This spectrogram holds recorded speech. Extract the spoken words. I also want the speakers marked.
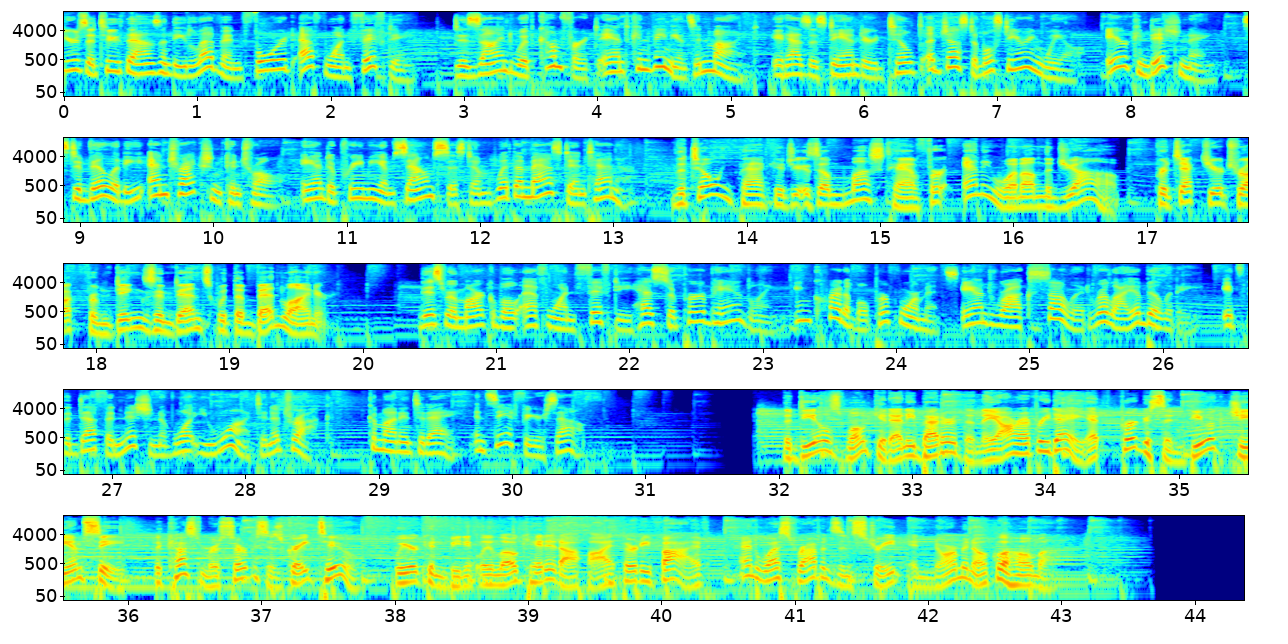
Speaker 1: Here's a 2011 Ford F-150. Designed with comfort and convenience in mind, it has a standard tilt adjustable steering wheel, air conditioning, stability and traction control, and a premium sound system with a mast antenna.
Speaker 2: The towing package is a must-have for anyone on the job. Protect your truck from dings and dents with the bed liner.
Speaker 1: This remarkable F-150 has superb handling, incredible performance, and rock-solid reliability. It's the definition of what you want in a truck. Come on in today and see it for yourself.
Speaker 3: The deals won't get any better than they are every day at Ferguson Buick GMC. The customer service is great too. We are conveniently located off I 35 and West Robinson Street in Norman, Oklahoma.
